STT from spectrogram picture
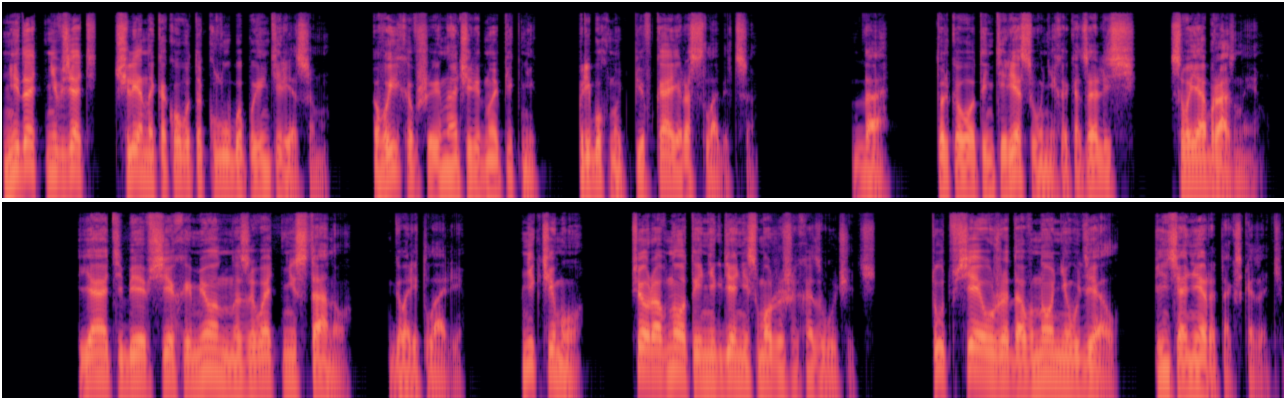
Не дать не взять члены какого-то клуба по интересам, выехавшие на очередной пикник, прибухнуть пивка и расслабиться. Да, только вот интересы у них оказались своеобразные. «Я тебе всех имен называть не стану», — говорит Ларри. «Ни к чему. Все равно ты нигде не сможешь их озвучить. Тут все уже давно не удел, пенсионеры, так сказать.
